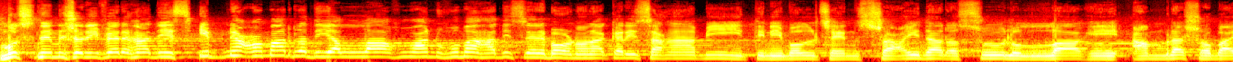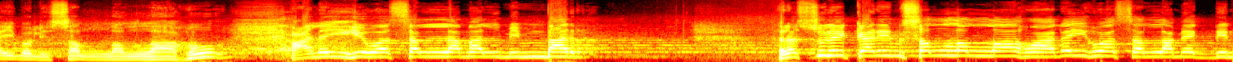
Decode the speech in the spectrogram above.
মুসলিম শরীফের হাদিস ইবনে ওমর রাদিয়াল্লাহু আনহুমা হাদিসের বর্ণনাকারী সাহাবী তিনি বলছেন সাইদা রাসূলুল্লাহ আমরা সবাই বলি সাল্লাল্লাহু আলাইহি ওয়াসাল্লাম আল মিম্বার। রসুল করিম সাল্লাল্লাহু আলাইহি ওয়াসাল্লাম একদিন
